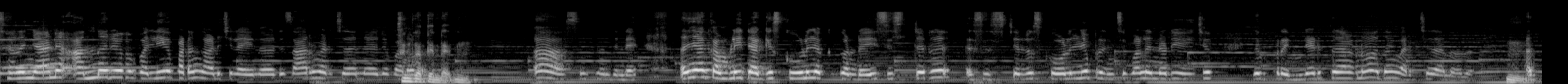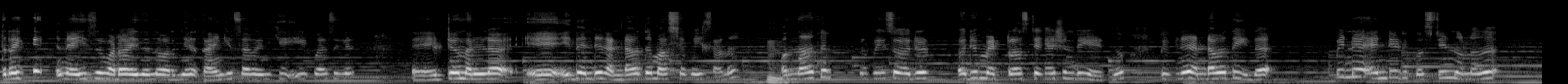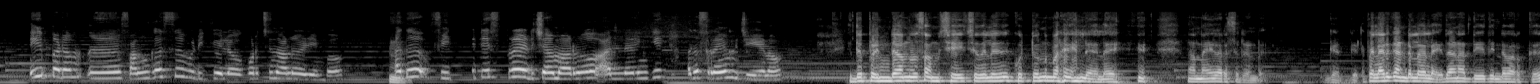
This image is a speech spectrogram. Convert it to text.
സാറേ ഞാൻ അന്നൊരു വലിയ പടം കാണിച്ചില്ലായിരുന്നു. ഒരു സാറ് വരച്ച തന്നെ ഒരു സിംഹത്തിന്റെ ആ സിംഹത്തിന്റെ. അത് ഞാൻ കംപ്ലീറ്റ് ആക്കി സ്കൂളിലൊക്കെ കൊണ്ടുപോയി. സിസ്റ്റർ സിസ്റ്റർ സ്കൂളിലെ പ്രിൻസിപ്പാൾ എന്നോട് ചോദിച്ചു ഇത് പ്രിന്റ് എടുത്തതാണോ അതോ വരച്ചതാണോ എന്ന്. അത്രയ്ക്ക് നൈസ് പടമായിരുന്നു പറഞ്ഞ് താങ്ക് യു സാർ എനിക്ക് ഈ ക്ലാസ്സിൽ ഏറ്റവും നല്ല ഇത് എന്റെ രണ്ടാമത്തെ മാസ്റ്റർ പീസ് ആണ്. ഒന്നാമത്തെ മാസ്റ്റർ പീസ് ഒരു ഒരു മെട്രോ സ്റ്റേഷന്റെ ആയിരുന്നു. പിന്നെ രണ്ടാമത്തെ ഇത് പിന്നെ എന്റെ ഒരു ക്വസ്റ്റ്യൻ എന്നുള്ളത് ഈ പടം ഫംഗസ് പിടിക്കുമല്ലോ കുറച്ച് നാൾ കഴിയുമ്പോ? അത് ഫിറ്റ് സ്പ്രേ അടിച്ചാൽ മാറുമോ അല്ലെങ്കിൽ അത് ഫ്രെയിം ചെയ്യണോ? ഇത് പ്രിന്റാന്ന് സംശയിച്ചതിൽ കുറ്റമൊന്നും പറയാനില്ല അല്ലേ? നന്നായി വരച്ചിട്ടുണ്ട്. ഗഡ് ഗഡ് അപ്പൊ എല്ലാവരും കണ്ടല്ലോ അല്ലേ? ഇതാണ് അദ്ദേഹത്തിന്റെ വർക്ക്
